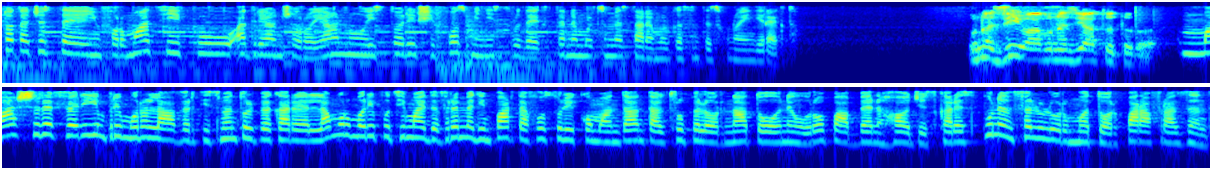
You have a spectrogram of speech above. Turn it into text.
toate aceste informații cu Adrian Cioroianu, istoric și fost ministru de externe. Mulțumesc tare mult că sunteți cu noi în direct. Bună ziua, bună ziua tuturor! M-aș referi în primul rând la avertismentul pe care l-am urmărit puțin mai devreme din partea fostului comandant al trupelor NATO în Europa, Ben Hodges, care spune în felul următor, parafrazând,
